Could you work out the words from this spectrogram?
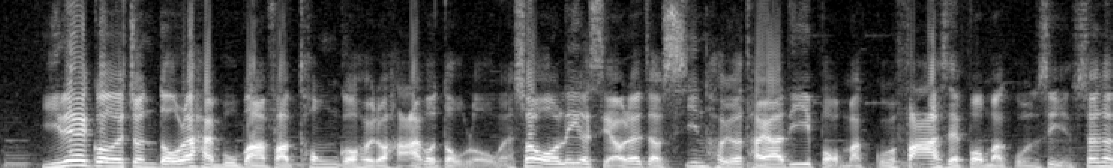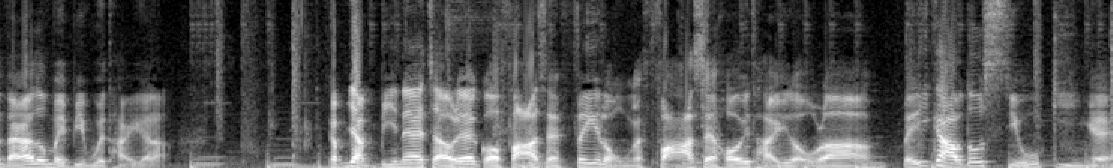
而呢一個嘅進度咧係冇辦法通過去到下一個道路嘅，所以我呢個時候咧就先去咗睇下啲博物館、化石博物館先，相信大家都未必會睇噶啦。咁入邊咧就有呢一個化石飛龍嘅化石可以睇到啦，比較都少見嘅。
